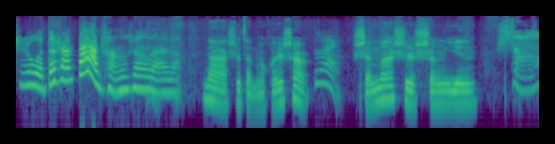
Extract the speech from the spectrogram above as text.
始我都上大床上来了。那是怎么回事儿？对，什么是声音？什么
